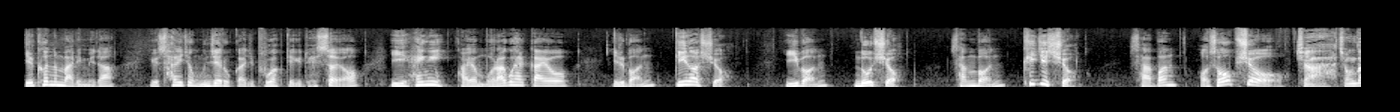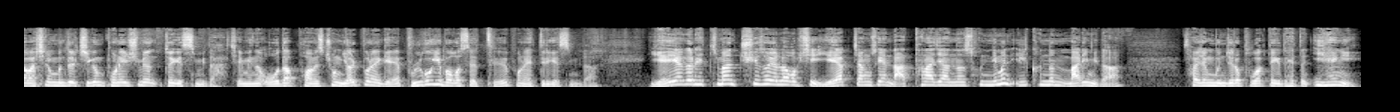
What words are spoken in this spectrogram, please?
일컫는 말입니다. 이게 사회적 문제로까지 부각되기도 했어요. 이 행위 과연 뭐라고 할까요? 1번 디너쇼, 2번 노쇼, 3번 퀴즈쇼, 4번 어서 옵쇼. 자, 정답 아시는 분들 지금 보내주시면 되겠습니다. 재미있는 오답 포함해서 총 10분에게 불고기 버거 세트 보내드리겠습니다. 예약을 했지만 취소 연락 없이 예약 장소에 나타나지 않는 손님은 일컫는 말입니다. 사회적 문제로 부각되기도 했던 이 행위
